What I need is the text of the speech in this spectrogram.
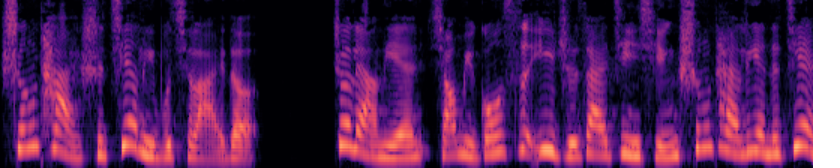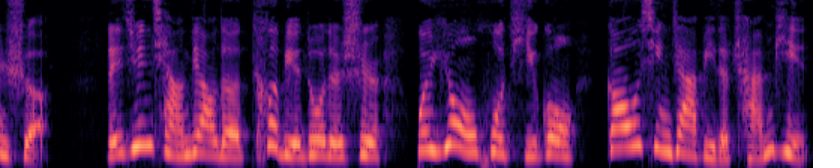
生态是建立不起来的。这两年，小米公司一直在进行生态链的建设。雷军强调的特别多的是为用户提供高性价比的产品。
